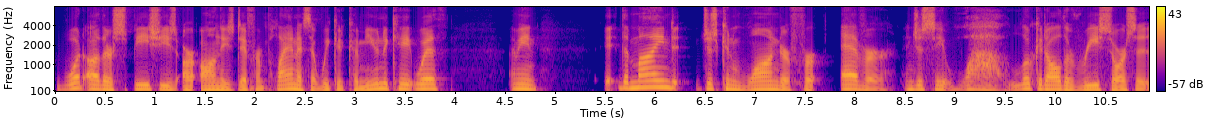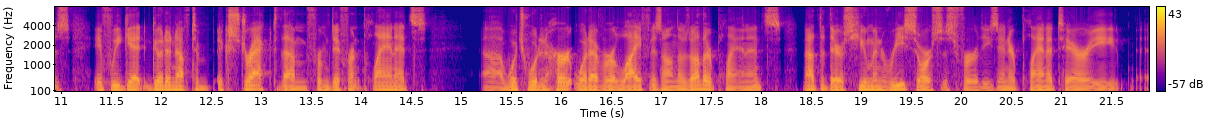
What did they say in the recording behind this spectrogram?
what other species are on these different planets that we could communicate with? I mean, the mind just can wander forever and just say, wow, look at all the resources if we get good enough to extract them from different planets, uh, which wouldn't hurt whatever life is on those other planets. Not that there's human resources for these interplanetary uh,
